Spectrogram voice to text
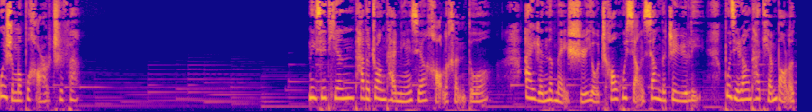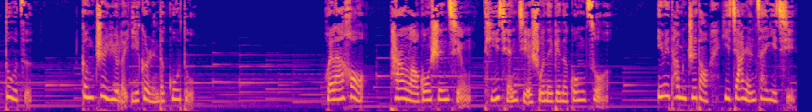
为什么不好好吃饭？”那些天，他的状态明显好了很多。爱人的美食有超乎想象的治愈力，不仅让他填饱了肚子，更治愈了一个人的孤独。回来后，她让老公申请提前结束那边的工作，因为他们知道一家人在一起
